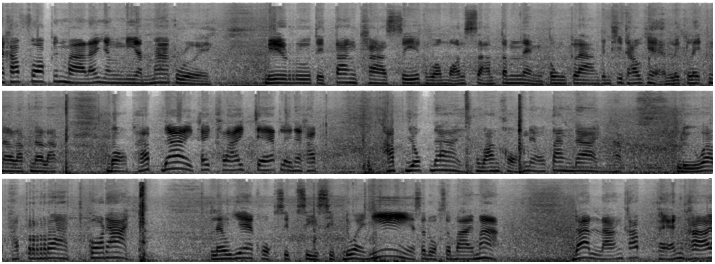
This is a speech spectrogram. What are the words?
นะครับ ฟอกขึ้นมาแล้วยังเนียนมากเลย มีรูติดตั้งคาซีทหัวหมอน 3 ตำแหน่งตรงกลางเป็นที่เท้าแขนเล็กๆ น่ารักน่ารักเบาะพับได้คล้ายๆแจ๊สเลยนะครับ พับยกได้วางของแนวตั้งได้นะครับ หรือว่าพับราบก็ได้ แล้วแยก 60-40 ด้วยนี่สะดวกสบายมาก ด้านหลังครับ แผงท้าย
